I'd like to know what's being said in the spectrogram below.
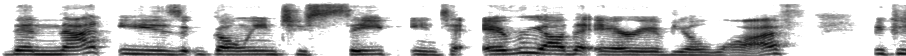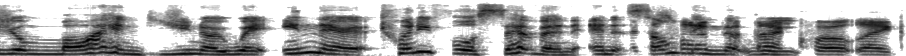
then that is going to seep into every other area of your life because your mind, you know, we're in there 24 7 and it's something that we that quote like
